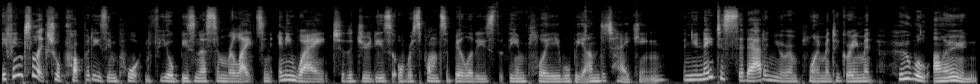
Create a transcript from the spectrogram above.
If intellectual property is important for your business and relates in any way to the duties or responsibilities that the employee will be undertaking, then you need to set out in your employment agreement who will own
